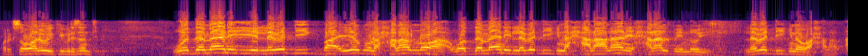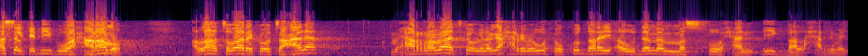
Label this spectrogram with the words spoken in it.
Marka soomaaliya way kibirsanta wadamaani iyo laba dhiig baa iyaguna xalaal noo ah. Wadamaani laba dhiigna xalaalaani xalaal bay noo yihiin. Laba dhiigna waa xalaal. Asalka dhiigu waa xaraamo. Allah tabaaraka wa tacaala muxaramaadka uu inaga xarimay wuxuu ku daray aw daman masfuuxan. Dhiig baa la xarimay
